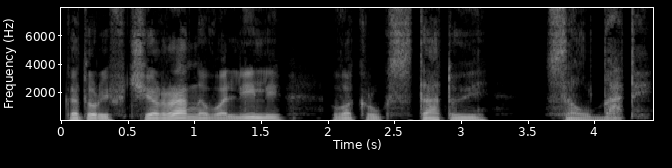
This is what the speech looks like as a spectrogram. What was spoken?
который вчера навалили вокруг статуи солдаты.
